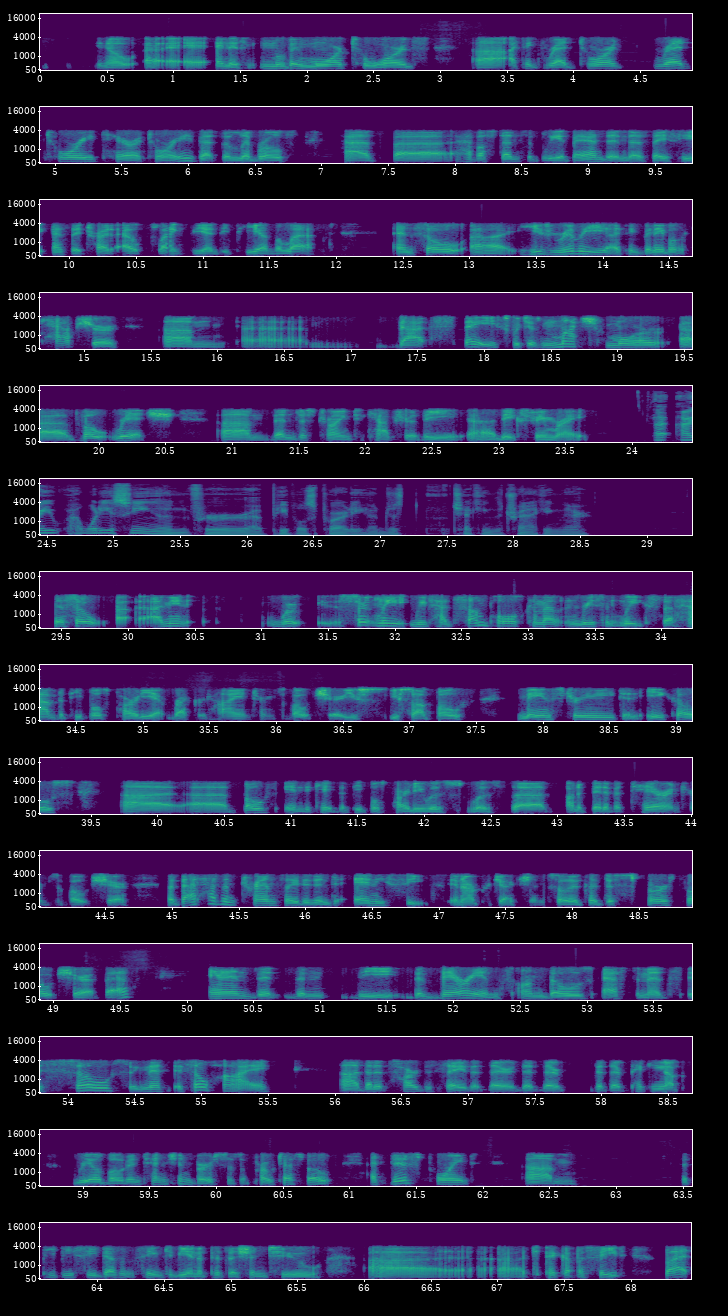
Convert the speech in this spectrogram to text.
you know, uh, and is moving more towards uh, I think red Tory red Tory territory that the Liberals have uh, have ostensibly abandoned as they see as they try to outflank the NDP on the left. And so uh, he's really, I think, been able to capture um, uh, that space, which is much more vote rich um, than just trying to capture the uh, the extreme right. Are you? What are you seeing on, for uh, People's Party? I'm just checking the tracking there. Yeah, so uh, I mean, we're, certainly we've had some polls come out in recent weeks that have the People's Party at record high in terms of vote share. You, you saw both Main Street and Ekos. uh, uh, both indicate the People's Party was was uh, on a bit of a tear in terms of vote share, but that hasn't translated into any seats in our projection. So it's a dispersed vote share at best, and the the the, the variance on those estimates is so significant, it's so high uh, that it's hard to say that they're that they're that they're picking up real vote intention versus a protest vote. At this point. Um, the PPC doesn't seem to be in a position to uh, uh, to pick up a seat, but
